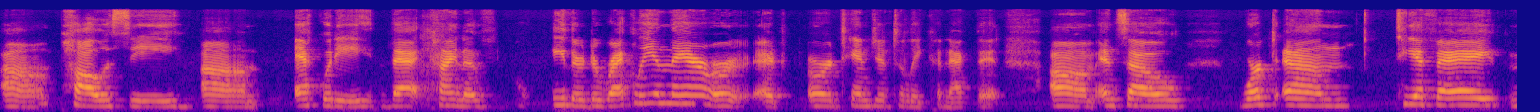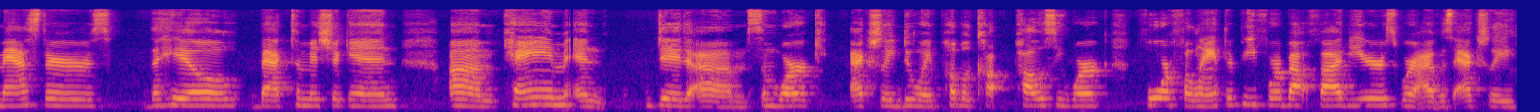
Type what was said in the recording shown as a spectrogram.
um, policy, equity, that kind of either directly in there or or tangentially connected. Um, and so worked um, TFA, masters, the Hill back to Michigan, um, came and did um, some work actually doing public policy work for philanthropy for about five years, where I was actually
